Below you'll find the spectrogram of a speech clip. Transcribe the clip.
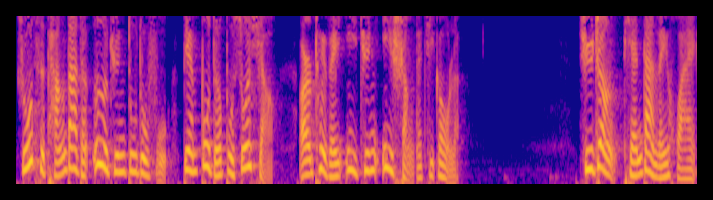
如此庞大的鄂军都督府便不得不缩小，而退为一军一省的机构了。居正恬淡为怀，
